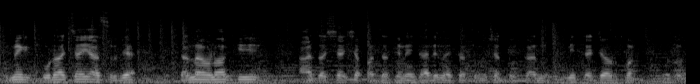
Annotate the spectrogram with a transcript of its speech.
तुम्ही कुणाच्याही असू द्या. त्यांना म्हणा की आज अशा अशा पद्धतीने झाले नाही तर तुमच्या दुकान मी त्याच्यावर मग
